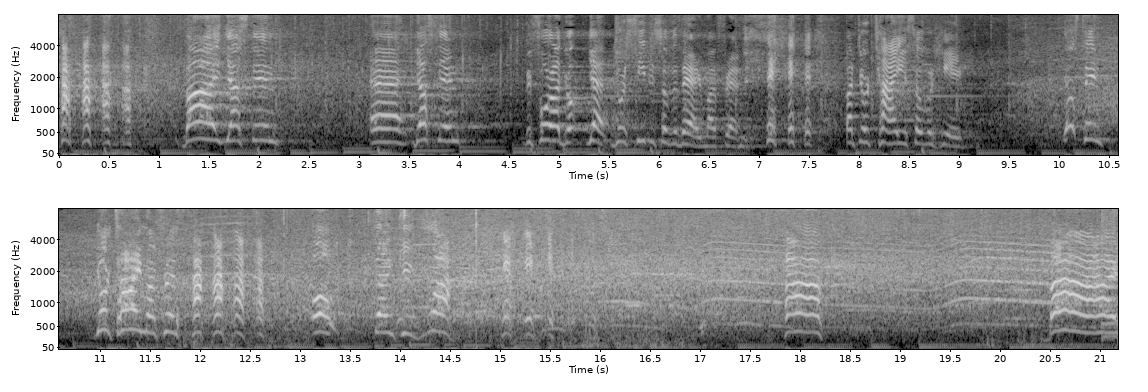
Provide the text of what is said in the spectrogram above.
Bye, Justin. Uh, Justin, before I go, yeah, your seat is over there, my friend. but your tie is over here. Justin, your tie, my friend. oh, thank you. Mwah. Bye.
